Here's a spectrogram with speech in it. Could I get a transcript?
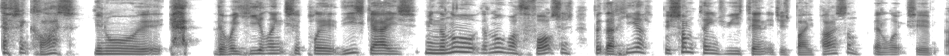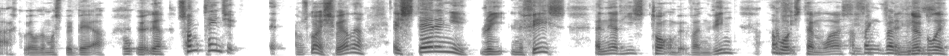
different class. You know, eh, the way he links to play. These guys, I mean, they're no they're not worth fortunes, but they're here. But sometimes we tend to just bypass them and look, say, ah, well, there must be better Oh. out there. Sometimes it, it- I was going to swear there. It's staring you right in the face, and there he's talking about Van Veen. I I watched him last I season. think Van and Veen's- Nouble. I-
